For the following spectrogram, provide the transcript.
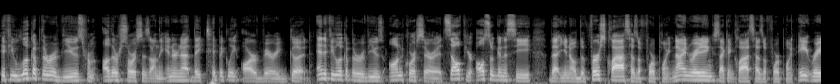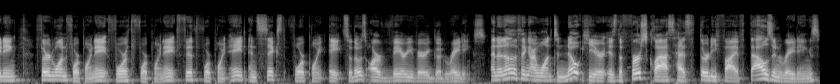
if you look up the reviews from other sources on the internet, they typically are very good. And if you look up the reviews on Coursera itself, you're also gonna see that, you know, the first class has a 4.9 rating, second class has a 4.8 rating, Third one, 4.8, fourth, 4.8, fifth, 4.8, and sixth, 4.8. So those are very, very good ratings. And another thing I want to note here is the first class has 35,000 ratings,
